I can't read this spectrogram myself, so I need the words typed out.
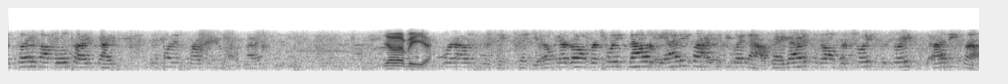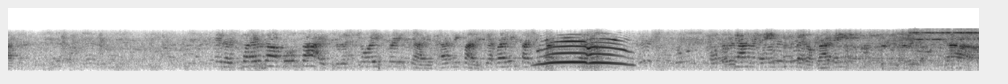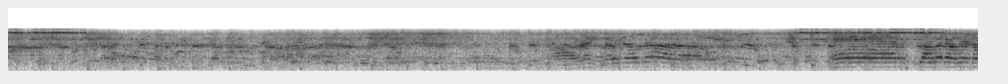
Players on both sides, guys. This one is broken, okay? Yalla Villa. Four dollars for the team. Thank you. And we are going for choice now. It'll be Andy Fries if you win now, okay, guys? We're going for choice for choice, Andy Fries. Okay, there's players on both sides for the choice race, guys. Andy Fries. Get ready, press your button. Woo! Hold them down and aim for the middle, got me? Yeah.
